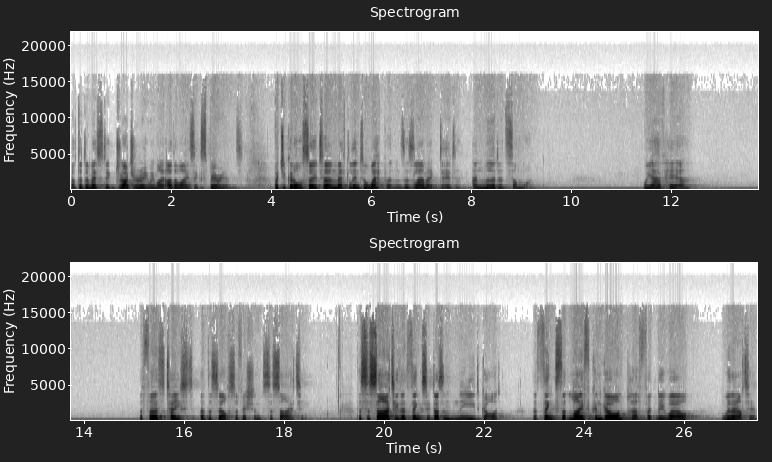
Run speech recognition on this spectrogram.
of the domestic drudgery we might otherwise experience. But you can also turn metal into weapons, as Lamech did, and murdered someone. We have here the first taste of the self sufficient society. The society that thinks it doesn't need God, that thinks that life can go on perfectly well without Him.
